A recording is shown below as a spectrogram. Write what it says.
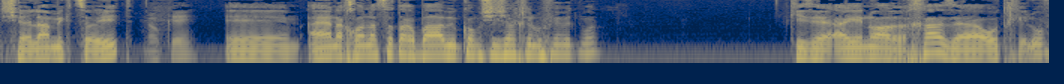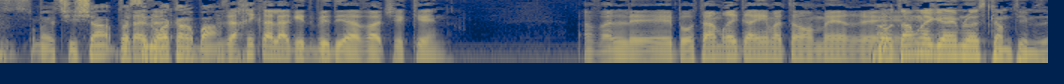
שאלה מקצועית. אוקיי. היה נכון לעשות ארבעה במקום שישה חילופים אתמול? כי זה היינו הערכה, זה היה עוד חילוף, זאת אומרת שישה, ועשינו רק ארבעה. זה הכי קל להגיד בדיעבד שכן. אבל אה, באותם רגעים אתה אומר... אה, באותם רגעים לא הסכמתי עם זה.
